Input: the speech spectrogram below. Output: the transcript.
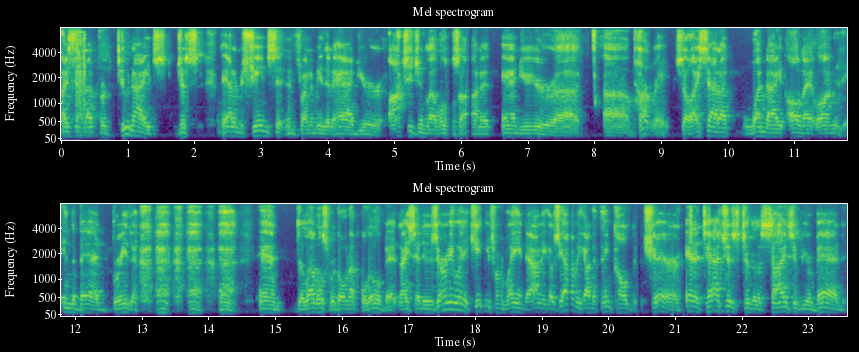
I sat up for two nights. Just they had a machine sitting in front of me that had your oxygen levels on it and your uh, um, heart rate. So I sat up one night, all night long in the bed, breathing, and the levels were going up a little bit. And I said, Is there any way to keep me from laying down? He goes, Yeah, we got a thing called the chair. It attaches to the sides of your bed,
